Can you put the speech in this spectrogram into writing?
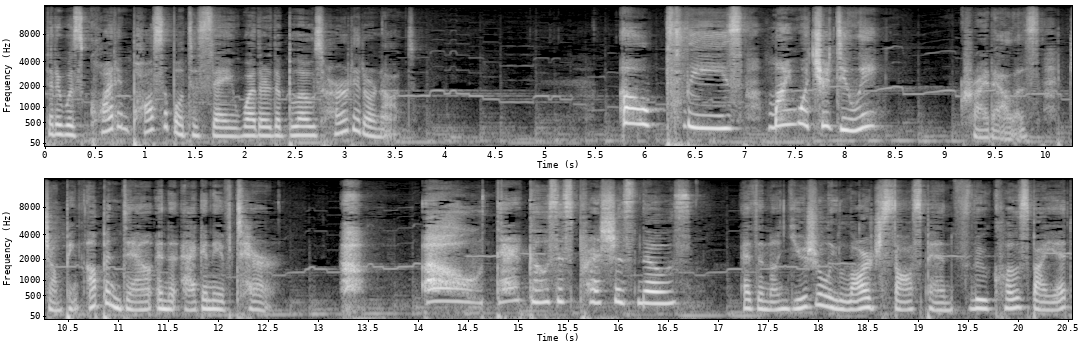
that it was quite impossible to say whether the blows hurt it or not. Oh, please, mind what you're doing, cried Alice, jumping up and down in an agony of terror. oh, there goes his precious nose, as an unusually large saucepan flew close by it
